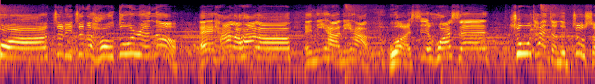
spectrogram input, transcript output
哇，这里真的好多人哦！哎，hello hello，哎，你好你好，我是花生朱探长的助手。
